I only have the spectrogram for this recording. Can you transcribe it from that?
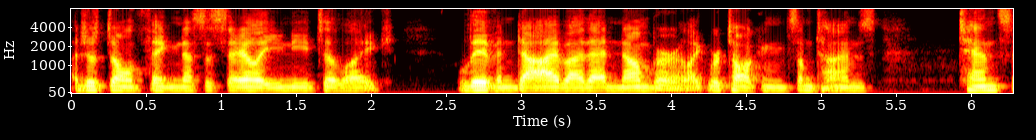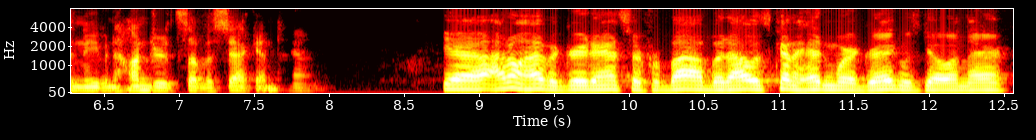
I just don't think necessarily you need to like live and die by that number. Like we're talking sometimes tenths and even hundredths of a second. Yeah. yeah, I don't have a great answer for Bob, but I was kind of heading where Greg was going there.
